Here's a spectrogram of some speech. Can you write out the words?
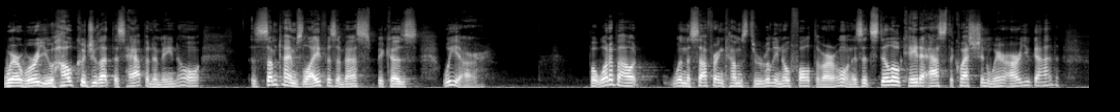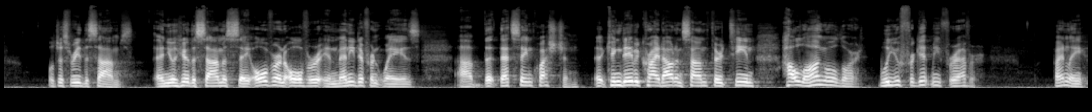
where were you? How could you let this happen to me? No. Sometimes life is a mess because we are. But what about when the suffering comes through really no fault of our own? Is it still okay to ask the question, Where are you, God? Well, just read the Psalms, and you'll hear the psalmist say over and over in many different ways uh, that, that same question. Uh, King David cried out in Psalm 13, How long, O Lord, will you forget me forever? Finally,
